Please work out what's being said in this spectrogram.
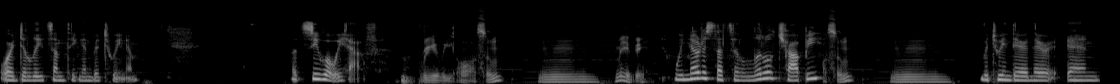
or delete something in between them. Let's see what we have. Really awesome. Mm, maybe. We notice that's a little choppy. Awesome. Mm. Between there and there, and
